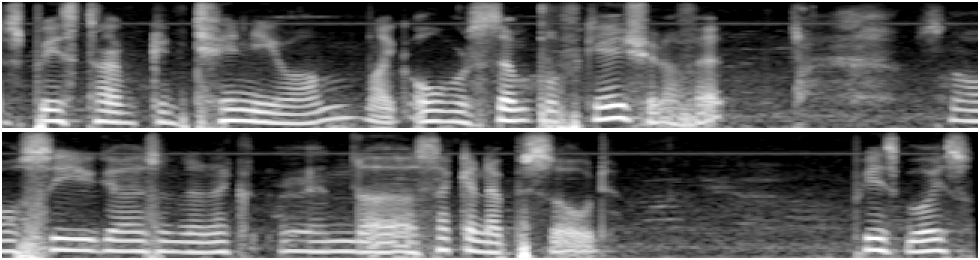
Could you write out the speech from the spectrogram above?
the space-time continuum like oversimplification of it. So i'll see you guys in the next in the second episode. Peace boys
